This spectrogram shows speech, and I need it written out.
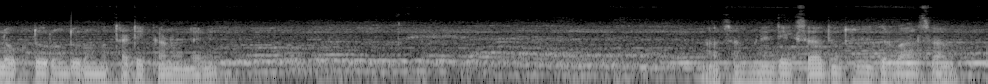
ਲੋਕ ਦੂਰੋਂ ਦੂਰੋਂ ਮੱਥਾ ਟੇਕਣ ਆਉਂਦੇ ਨੇ। ਆ ਸਾਹਮਣੇ ਦੇਖ ਸਕਦੇ ਹੋ ਤੁਸੀਂ ਦਰਬਾਰ ਸਾਹਿਬ।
